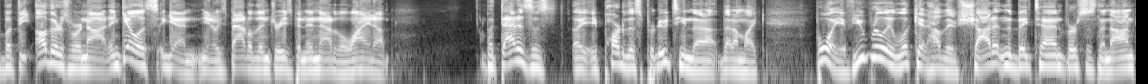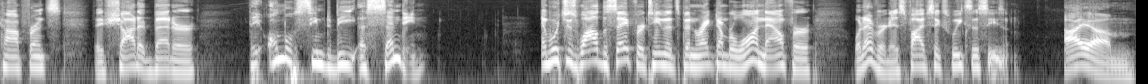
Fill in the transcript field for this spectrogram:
but the others were not. And Gillis, again, you know, he's battled injuries, been in and out of the lineup. But that is a, a part of this Purdue team that, that I'm like, boy, if you really look at how they've shot it in the Big Ten versus the non conference, they've shot it better. They almost seem to be ascending. And which is wild to say for a team that's been ranked number one now for whatever it is, five, six weeks this season. I um.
